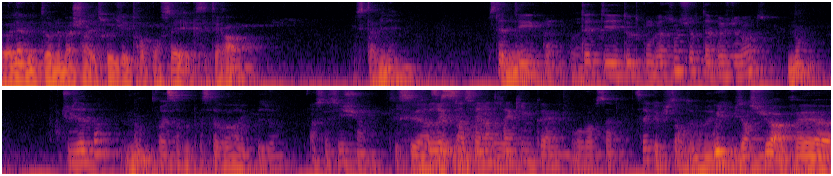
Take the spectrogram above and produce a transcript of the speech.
euh, la méthode, le machin, les trucs, les trois conseils, etc. C'est terminé. C'est T'as terminé. tes, tes taux de conversion sur ta page de vente? Non, Tu les as pas? Non. Ouais, ça on peut pas savoir avec plusieurs. Ah, ça c'est chiant. C'est Faudrait que t'installes un tracking quand même pour voir ça. C'est vrai que putain, on devrait. Oui, bien sûr. Après, euh,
